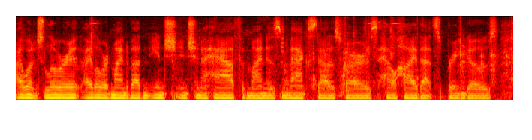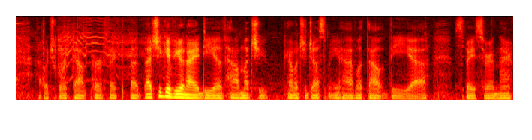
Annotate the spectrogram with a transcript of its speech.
I wanted to lower it. I lowered mine about an inch, inch and a half, and mine is maxed out as far as how high that spring goes which worked out perfect. But that should give you an idea of how much you how much adjustment you have without the uh, spacer in there.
